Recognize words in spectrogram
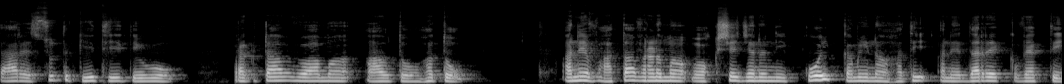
ત્યારે શુદ્ધ ઘીથી દીવો પ્રગટાવવામાં આવતો હતો અને વાતાવરણમાં ઓક્સિજનની કોઈ કમી ન હતી અને દરેક વ્યક્તિ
